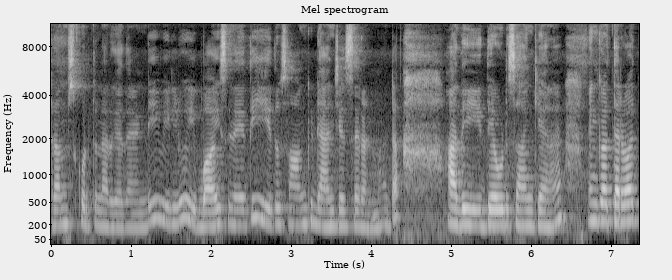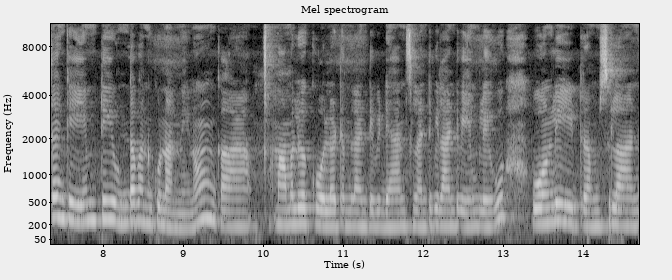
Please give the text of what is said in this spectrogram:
డ్రమ్స్ కొడుతున్నారు కదండి వీళ్ళు. ఈ బాయ్స్ అనేది ఏదో సాంగ్కి డ్యాన్స్ చేశారనమాట అది దేవుడి సాంఖ్య ఇంకా తర్వాత ఇంకా ఏంటి ఉండవనుకున్నాను నేను. ఇంకా మామూలుగా కోలాటం లాంటివి డ్యాన్స్ లాంటివి ఇలాంటివి ఏం లేవు. ఓన్లీ ఈ డ్రమ్స్ లా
